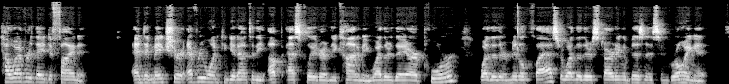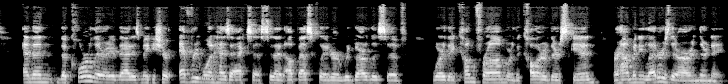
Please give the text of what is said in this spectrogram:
however they define it, and to make sure everyone can get onto the up escalator of the economy, whether they are poor, whether they're middle class, or whether they're starting a business and growing it. And then the corollary of that is making sure everyone has access to that up escalator, regardless of where they come from or the color of their skin or how many letters there are in their name.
